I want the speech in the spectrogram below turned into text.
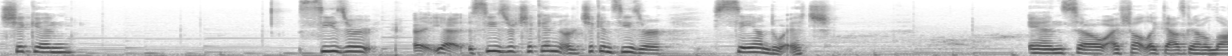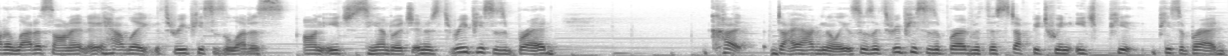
chicken Caesar uh, yeah, Caesar chicken or chicken Caesar sandwich. And so I felt like that was going to have a lot of lettuce on it. And it had like three pieces of lettuce on each sandwich and it was three pieces of bread cut diagonally. So it was like three pieces of bread with this stuff between each piece of bread.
